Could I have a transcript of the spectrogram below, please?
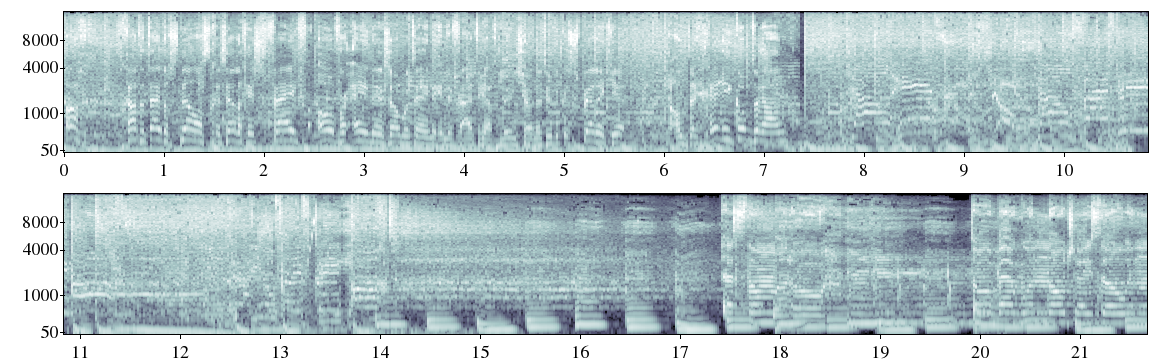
Ach, gaat de tijd nog snel als het gezellig is. Vijf over één en zometeen in de 538 lunchshow. Natuurlijk het spelletje. Tante Gerry komt eraan. That's the motto. Throw it back with no chaser, with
